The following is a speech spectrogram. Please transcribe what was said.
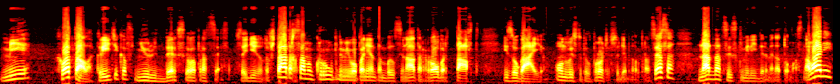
мире хватало критиков Нюрнбергского процесса. В Соединенных Штатах самым крупным его оппонентом был сенатор Роберт Тафт из Огайо. Он выступил против судебного процесса над нацистскими лидерами на том основании,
